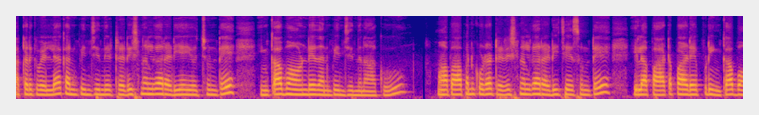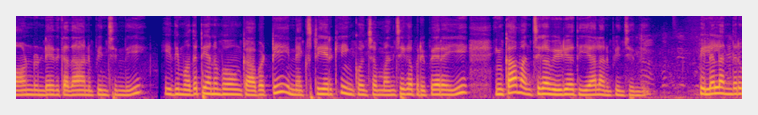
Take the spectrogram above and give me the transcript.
అక్కడికి వెళ్ళాక అనిపించింది ట్రెడిషనల్గా రెడీ అయ్యి వచ్చుంటే ఇంకా బాగుండేది అనిపించింది నాకు. మా పాపను కూడా ట్రెడిషనల్గా రెడీ చేసుంటే ఇలా పాట పాడేప్పుడు ఇంకా బాగుండుండేది కదా అనిపించింది. ఇది మొదటి అనుభవం కాబట్టి నెక్స్ట్ ఇయర్కి ఇంకొంచెం మంచిగా ప్రిపేర్ అయ్యి ఇంకా మంచిగా వీడియో తీయాలనిపించింది. పిల్లలందరూ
